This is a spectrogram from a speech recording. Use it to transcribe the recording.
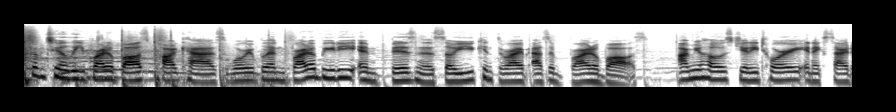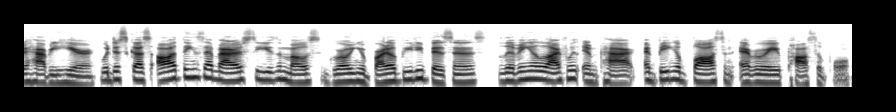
Welcome to Elite Bridal Boss podcast, where we blend bridal beauty and business so you can thrive as a bridal boss. I'm your host, Jenny Torry, and excited to have you here. We'll discuss all things that matters to you the most, growing your bridal beauty business, living a life with impact, and being a boss in every way possible.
